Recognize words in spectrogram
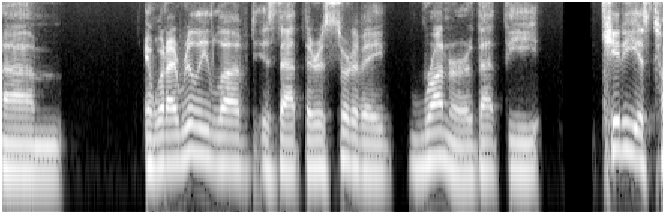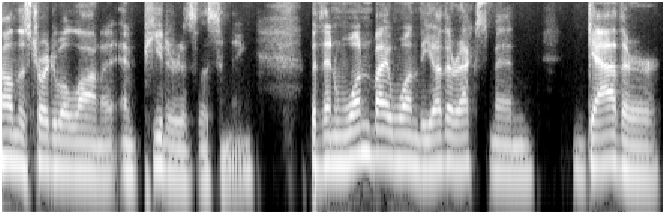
Um, and what I really loved is that there is sort of a runner that the Kitty is telling the story to Alana and Peter is listening, but then one by one the other X Men gather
